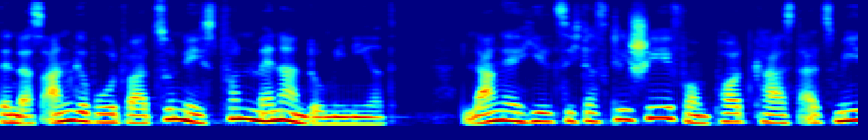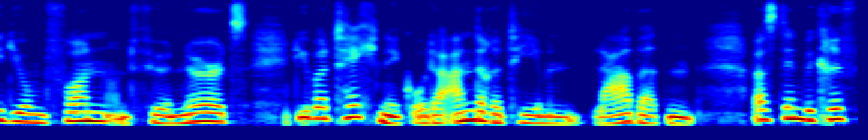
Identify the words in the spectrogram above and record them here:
denn das Angebot war zunächst von Männern dominiert. Lange hielt sich das Klischee vom Podcast als Medium von und für Nerds, die über Technik oder andere Themen laberten, was den Begriff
